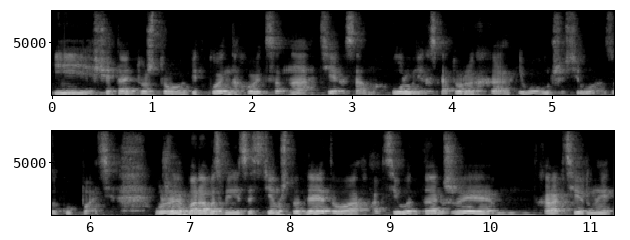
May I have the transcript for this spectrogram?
и считать то, что биткоин находится на тех самых уровнях, с которых его лучше всего закупать. Уже пора бы смириться с тем, что для этого актива также характерны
